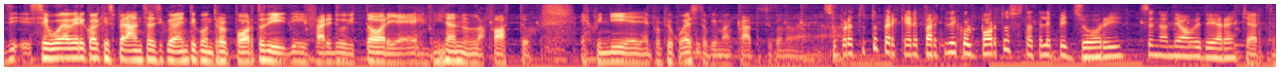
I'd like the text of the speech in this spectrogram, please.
ti, se vuoi avere qualche speranza sicuramente contro il Porto devi, devi, fare due vittorie e il Milan non l'ha fatto. E quindi è proprio questo che è mancato secondo me soprattutto perché le partite col Porto sono state le peggiori se non andiamo a vedere. Certo.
